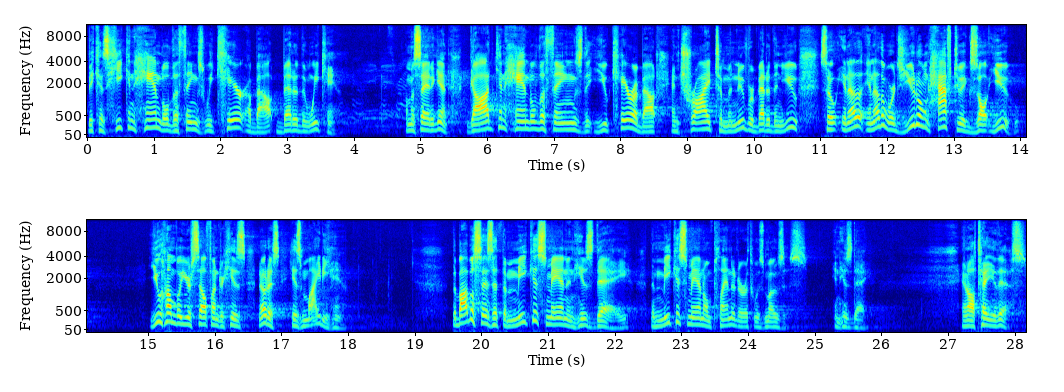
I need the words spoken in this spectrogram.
Because he can handle the things we care about better than we can. I'm going to say it again. God can handle the things that you care about and try to maneuver better than you. So, in other, in other words, you don't have to exalt you. You humble yourself under His, notice, His mighty hand. The Bible says that the meekest man in his day, the meekest man on planet Earth was Moses in his day. And I'll tell you this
